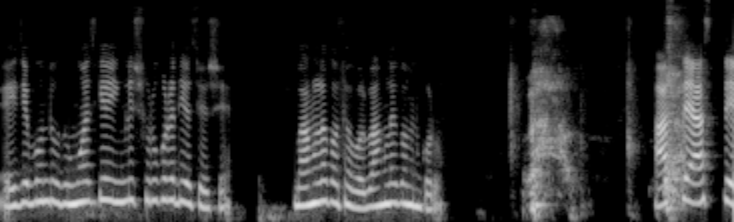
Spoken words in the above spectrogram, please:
এই যে বন্ধু তুমি আজকে ইংলিশ শুরু করে দিয়েছে এসে বাংলা কথা বল, বাংলায় কমেন্ট করো। আস্তে আস্তে।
